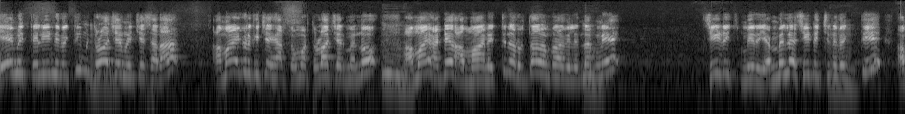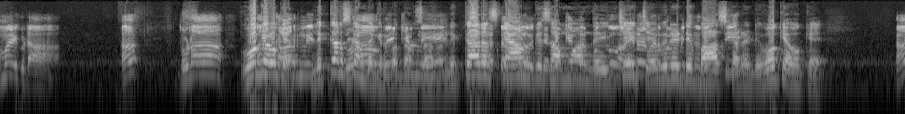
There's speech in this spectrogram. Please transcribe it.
ఏమి తెలియని వ్యక్తి మీరు తుడా చైర్మన్ ఇచ్చేసారా అమాయకుడికి ఇచ్చేసారు తుమ్మ తుడా చైర్మన్. అమాయ అంటే మా నెత్తిన అనుకున్నారు వీళ్ళందరినీ సీట్ మీరు ఎమ్మెల్యే సీట్ ఇచ్చిన వ్యక్తి అమాయకుడా? TUDA okay okay. కారుని- లిక్కర్ స్కామ్ తుడా దగ్గరికి వద్దాం వెహికల్ని సార్. లిక్కర్ డబ్బులు- స్కామ్కి లెక్క డబ్బుకు సంబంధించి హైదరాబాద్ చెవిరెడ్డి పంపించిన భాస్కర్ వ్యక్తి, రెడ్డి. Okay okay. ఆ?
